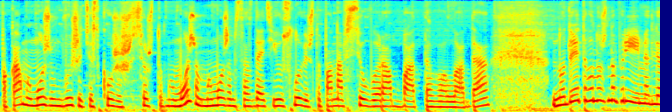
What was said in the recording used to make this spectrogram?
Пока мы можем выжать из кожи все, что мы можем, мы можем создать ей условия, чтобы она все вырабатывала, да, но для этого нужно время, для,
